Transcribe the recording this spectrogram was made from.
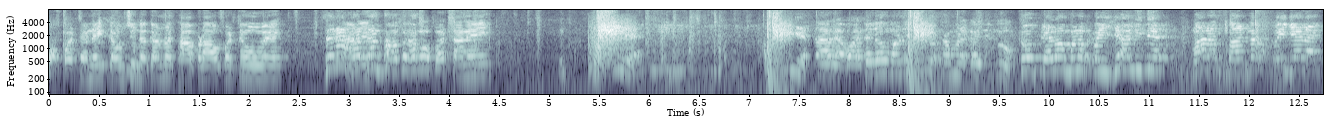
વપરતા નહીં કહું છું નકર થાપડા ઉપર છે હવે. થાપડા? વપરતા નહીં તારે અવાજ જ મને તમને કહી દીધું તો પેલા મને પૈસા આલી દે મારા બાટલા પૈસા લાય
